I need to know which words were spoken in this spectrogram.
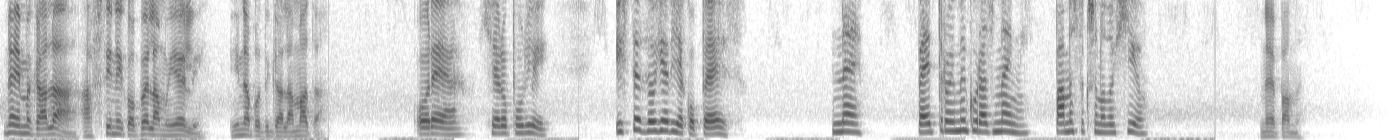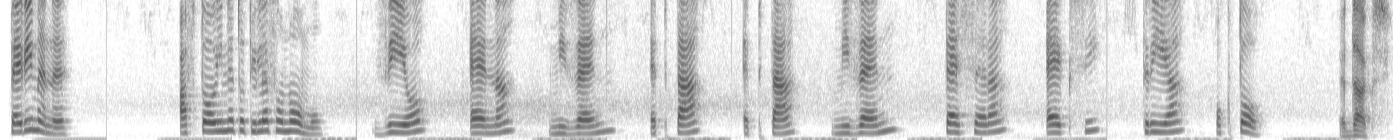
Ναι, είμαι καλά. Αυτή είναι η κοπέλα μου η Έλλη. Είναι από την Καλαμάτα. Ωραία, χαίρομαι πολύ. Είστε εδώ για διακοπές; Ναι. Πέτρο, είμαι κουρασμένη. Πάμε στο ξενοδοχείο. Ναι, πάμε. Περίμενε. Αυτό είναι το τηλέφωνό μου. 2, 1, 0, 7, 7, 0, 4, 6, 3, 8. Εντάξει.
